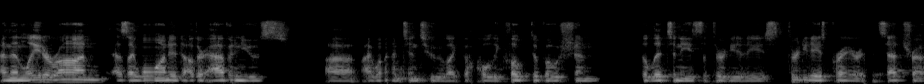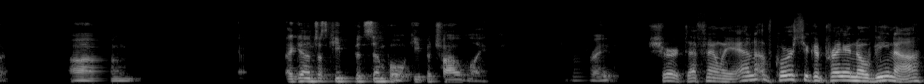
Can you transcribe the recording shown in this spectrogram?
And then later on as i wanted other avenues uh, I went into like the Holy Cloak devotion, the litanies, the 30 days, 30 days prayer, etc. Um, again, just keep it simple, keep it childlike, right? Sure, definitely. And of course, you could pray a novena.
